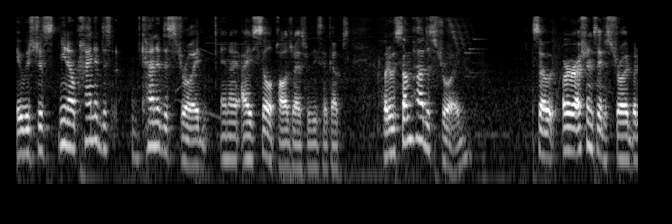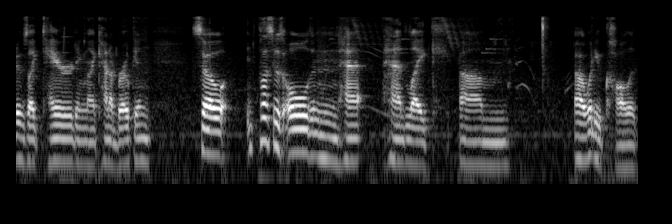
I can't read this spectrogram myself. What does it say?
it was just you know kind of dis- kind of destroyed, and I, I still apologize for these hiccups, but it was somehow destroyed. So, or I shouldn't say destroyed, but it was like teared and like kind of broken. So, plus it was old and had had like um, uh, what do you call it?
